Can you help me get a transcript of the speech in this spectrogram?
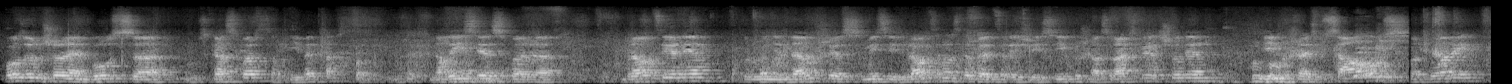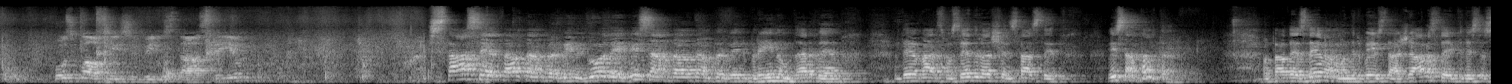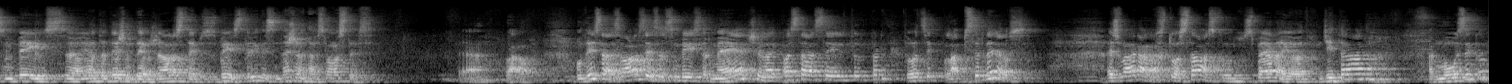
Uzruna šodien būs uh, mums Kaspars un Iveta. Dalīsies par uh, braucieniem, kur viņi ir devušies misijas braucienos, tāpēc arī šīs īpašās raksturvietas šodien, īpašais psalms, par to arī uzklausīsim viņu stāstījumu. Stāstiet tautām par viņu godību, visām tautām par viņu brīnumu darbiem. Dieva vārds mums iedrošina stāstīt visām tautām. Un paldies Dievam, man ir bijusi tā žēlastība, ka es esmu bijis, jau tā tiešām Dieva žēlastība, es esmu bijis 30 dažādās valstīs. Jā, wow. Un visās valstīs esmu bijis ar mērķi, lai pastāstītu par to, cik labs ir Dievs. Es vairāk to stāstu spēlējot ģitāru, ar mūziku,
